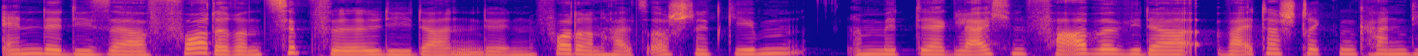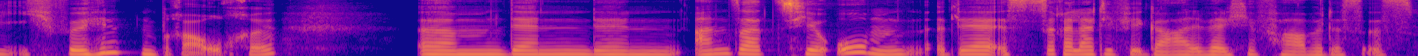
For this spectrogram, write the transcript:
Ende dieser vorderen Zipfel, die dann den vorderen Halsausschnitt geben, mit der gleichen Farbe wieder weiter stricken kann, die ich für hinten brauche. Ähm, denn den Ansatz hier oben, der ist relativ egal, welche Farbe das ist.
